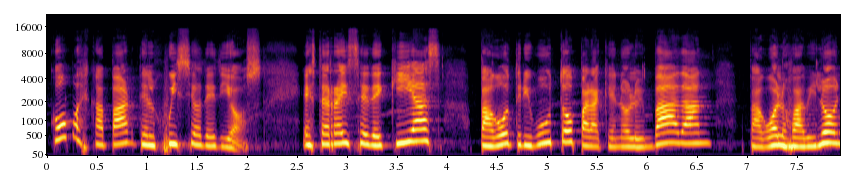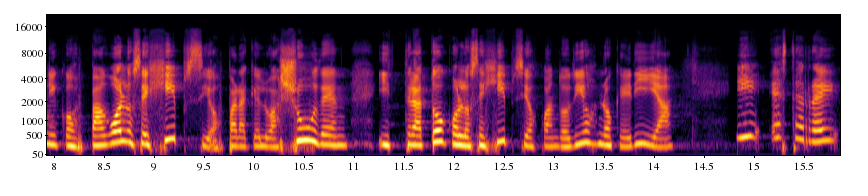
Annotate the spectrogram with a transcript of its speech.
cómo escapar del juicio de Dios. Este rey Sedequías pagó tributo para que no lo invadan, pagó a los babilónicos, pagó a los egipcios para que lo ayuden y trató con los egipcios cuando Dios no quería. Y este rey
